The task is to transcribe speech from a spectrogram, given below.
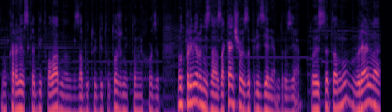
ну, Королевская битва, ладно, забытую битву тоже никто не ходит. Ну, к примеру, не знаю, заканчивая за пределем, друзья. То есть, это, ну, реально,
